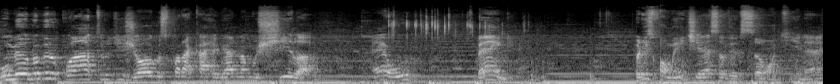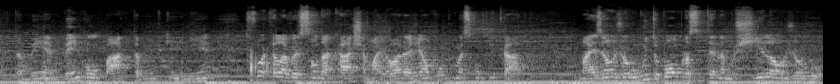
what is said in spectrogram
O meu número 4 de jogos para carregar na mochila é o Bang. Principalmente essa versão aqui, né? Que também é bem compacta, bem pequenininha. Se for aquela versão da caixa maior, já é um pouco mais complicado. Mas é um jogo muito bom para se ter na mochila, é um jogo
